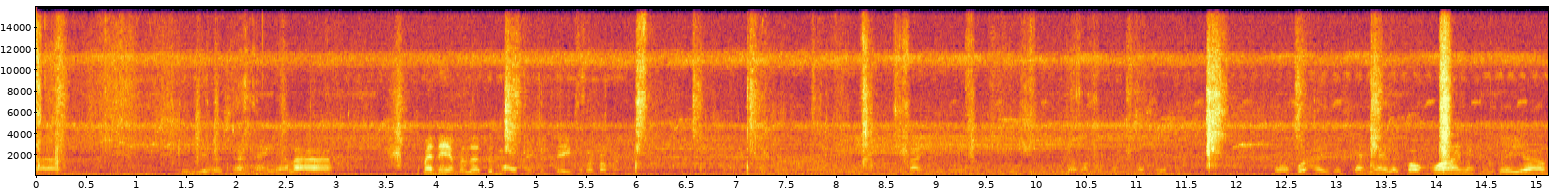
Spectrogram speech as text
À, thì à, sáng nay á là em mà lên trên một bà con ơi. Đây. Đó, bà con có xem. một hai thì sáng nay là có hoa nha những cái um,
